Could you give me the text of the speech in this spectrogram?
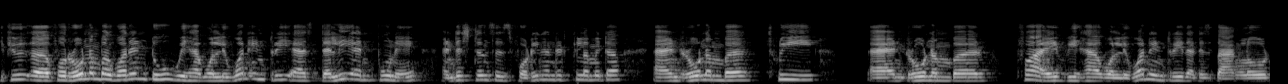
If you uh, for row number 1 and 2 we have only one entry as Delhi and Pune and distance is 1400 kilometer and row number 3 and row number 5 we have only one entry that is Bangalore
